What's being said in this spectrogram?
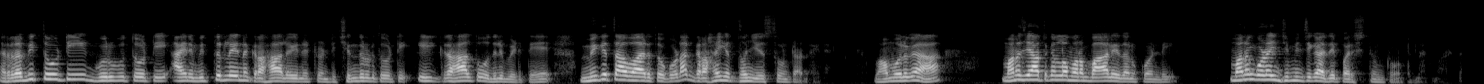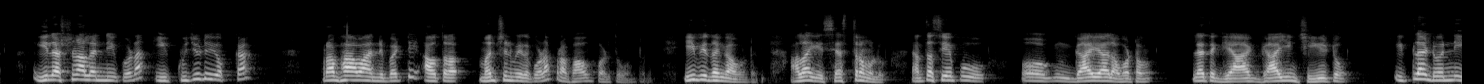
రవితోటి గురువుతోటి ఆయన మిత్రులైన గ్రహాలు అయినటువంటి చంద్రుడితోటి ఈ గ్రహాలతో వదిలిపెడితే మిగతా వారితో కూడా గ్రహ యుద్ధం చేస్తూ ఉంటాడు ఆయన. మామూలుగా మన జాతకంలో మనం బాగాలేదనుకోండి మనం కూడా ఇంచుమించుగా అదే పరిస్థితి ఉంటూ ఉంటుంది అనమాట ఈ లక్షణాలన్నీ కూడా ఈ కుజుడి యొక్క ప్రభావాన్ని బట్టి అవతల మనుషుల మీద కూడా ప్రభావం పడుతూ ఉంటుంది. ఈ విధంగా ఉంటుంది. అలాగే శస్త్రములు ఎంతసేపు గాయాలు అవ్వటం లేకపోతే గా గాయం చేయటం ఇట్లాంటివన్నీ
